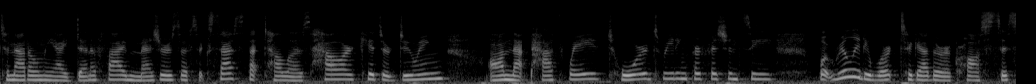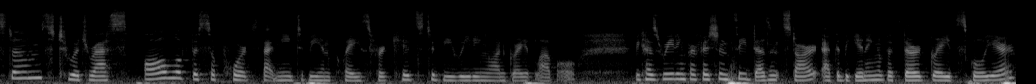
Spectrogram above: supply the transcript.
to not only identify measures of success that tell us how our kids are doing on that pathway towards reading proficiency, but really to work together across systems to address all of the supports that need to be in place for kids to be reading on grade level. Because reading proficiency doesn't start at the beginning of the third grade school year,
